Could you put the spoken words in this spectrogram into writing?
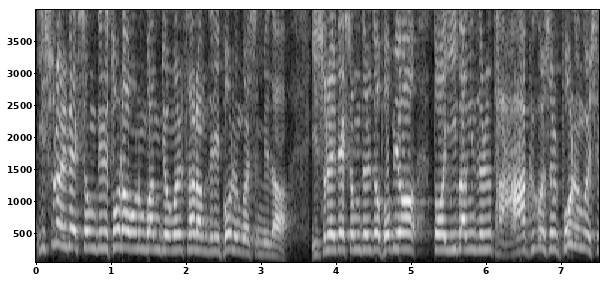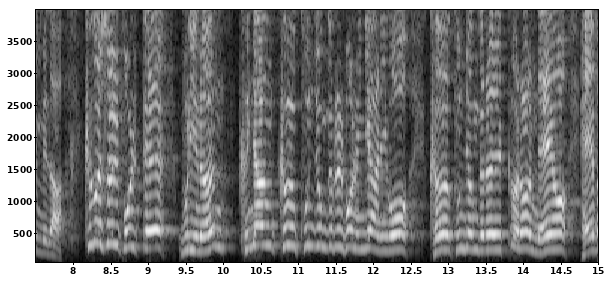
이스라엘 백성들이 돌아오는 광경을 사람들이 보는 것입니다. 이스라엘 백성들도 보며 또 이방인들도 다 그것을 보는 것입니다. 그것을 볼 때 우리는 그냥 그 군중들을 보는 게 아니고 그 군중들을 끌어내어 해방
